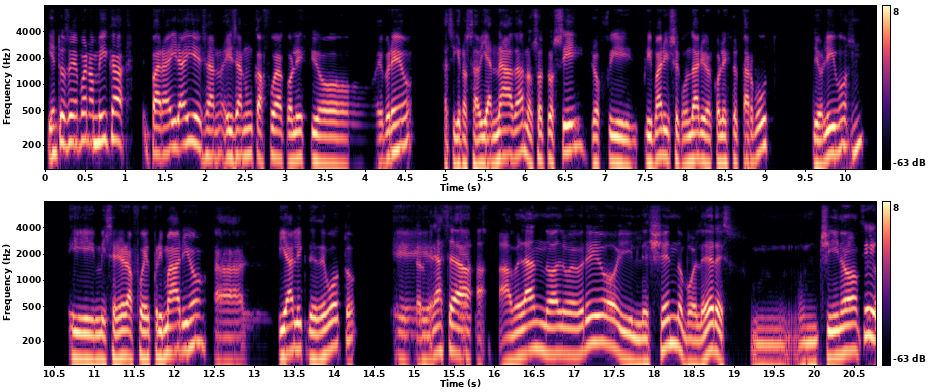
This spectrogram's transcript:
Y entonces, bueno, mi hija, para ir ahí, ella, ella nunca fue a colegio hebreo, así que no sabía nada. Nosotros sí, yo fui primario y secundario al colegio Tarbut de Olivos, y mi señora fue el primario al Bialik de Devoto. Eh, ¿Terminaste hablando algo hebreo y leyendo? Porque leer es un, chino. Sí,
